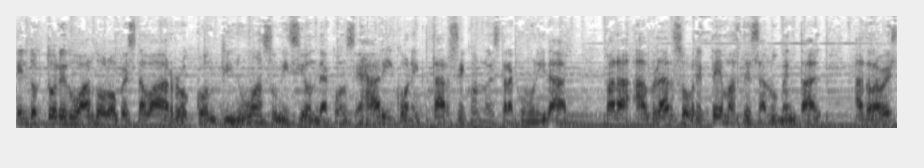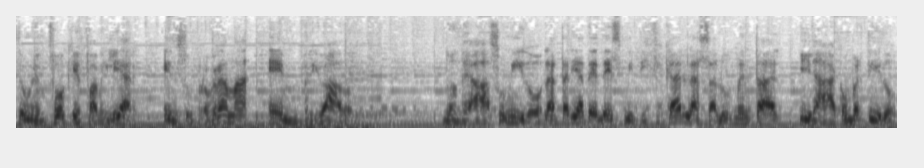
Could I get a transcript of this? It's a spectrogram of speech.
el doctor Eduardo López Navarro continúa su misión de aconsejar y conectarse con nuestra comunidad para hablar sobre temas de salud mental a través de un enfoque familiar en su programa En Privado donde ha asumido la tarea de desmitificar la salud mental y la ha convertido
